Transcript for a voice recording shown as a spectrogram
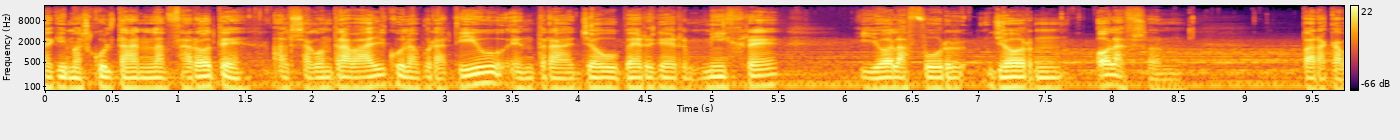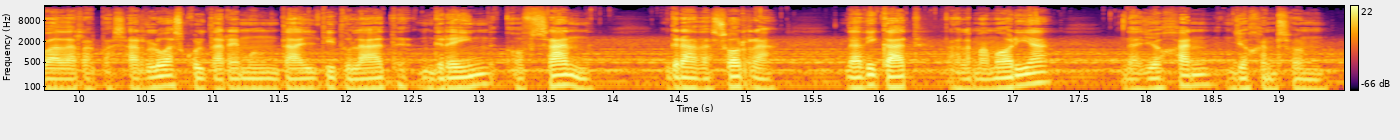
Seguim escoltant Lanzarote, el segon treball col·laboratiu entre Joe Berger Migre i Olafur Jorn Olafsson. Per acabar de repassar-lo, escoltarem un tall titulat Grain of Sand, gra de sorra, dedicat a la memòria de Johan Johansson.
